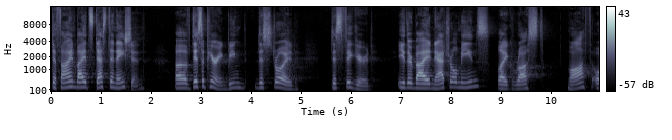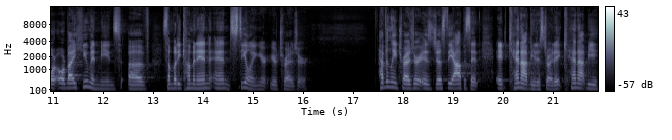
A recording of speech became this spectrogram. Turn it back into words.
defined by its destination of disappearing, being destroyed, disfigured, either by natural means like rust, moth, or, or by human means of somebody coming in and stealing your, your treasure. Heavenly treasure is just the opposite. It cannot be destroyed, it cannot be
